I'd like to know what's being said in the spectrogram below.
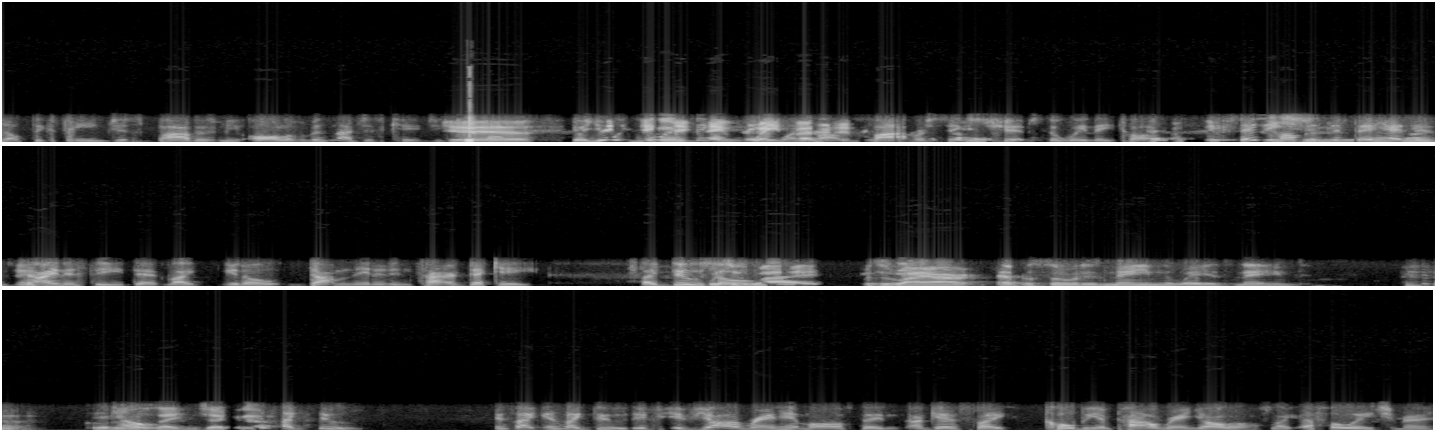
Celtics team just bothers me. All of them. It's not just KG. Yeah. Yo, you, They- you would they- think they if they won about five or six chips the way they talk. They talk as if they had this dynasty that, like, you know, dominated an entire decade. Like, dude, which so is why which is why our episode is named the way it's named. Go to Yo, the site and check it out. It's like, dude. It's like it's like, dude. If if y'all ran him off, then I guess like Kobe and Pau ran y'all off. Like FOH, man.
